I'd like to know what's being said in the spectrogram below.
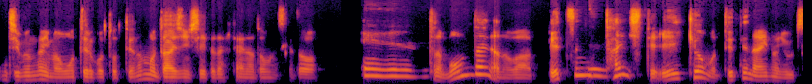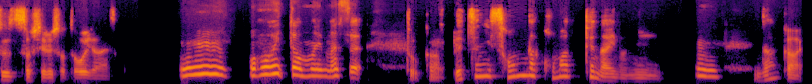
自分が今思ってることっていうのも大事にしていただきたいなと思うんですけど、ええただ問題なのは、別に対して影響も出てないのにうつうつとしてる人って多いじゃないですか。うん、多いと思います。とか、別にそんな困ってないのに、うん、なんか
